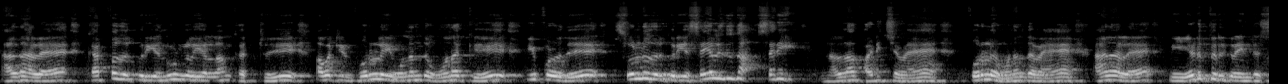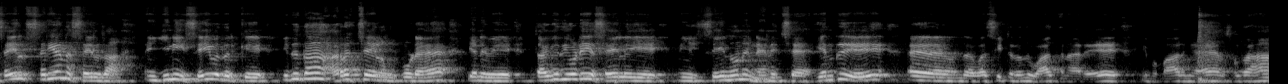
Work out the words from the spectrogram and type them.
அதனால கற்பதற்குரிய நூல்களை எல்லாம் கற்று அவற்றின் பொருளை உணர்ந்த உனக்கு இப்பொழுது சொல்லுவதற்குரிய செயல் இதுதான். சரி நல்லா படிச்சவன் பொருளை உணர்ந்தவன். அதனால நீ எடுத்திருக்கிற இந்த செயல் சரியான செயல்தான். இனி செய்வதற்கு இதுதான் அறச்செயலும் கூட. எனவே தகுதியுடைய செயலையே நீ செய்யணும்னு நினைச்ச என்று அந்த வசிட்டர் வந்து வாழ்த்தினாரு. இப்ப பாருங்க சொல்றான்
